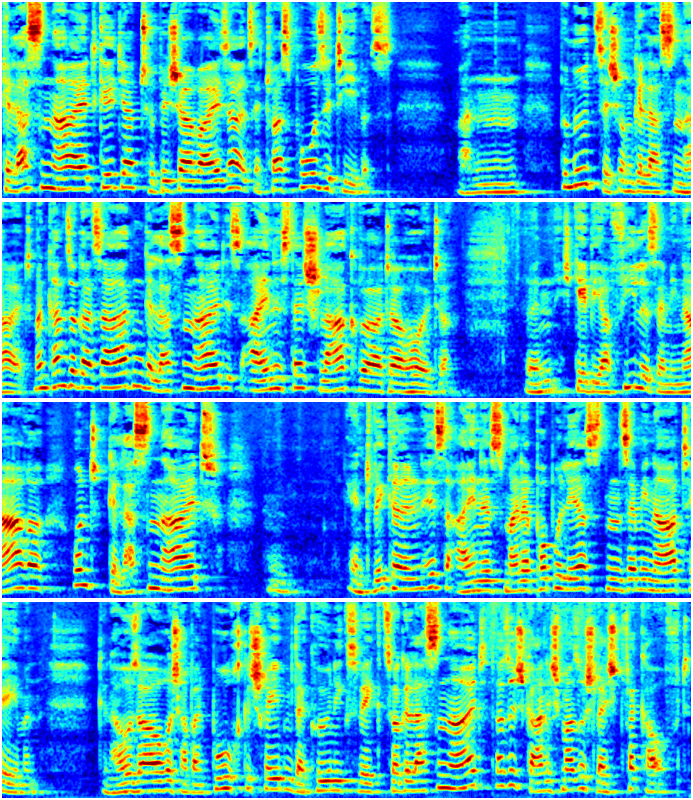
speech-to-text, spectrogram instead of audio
Gelassenheit gilt ja typischerweise als etwas Positives. Man bemüht sich um Gelassenheit. Man kann sogar sagen, Gelassenheit ist eines der Schlagwörter heute. Denn ich gebe ja viele Seminare und Gelassenheit äh, entwickeln ist eines meiner populärsten Seminarthemen. Genauso auch, ich habe ein Buch geschrieben, Der Königsweg zur Gelassenheit, das sich gar nicht mal so schlecht verkauft.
